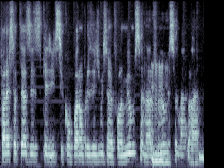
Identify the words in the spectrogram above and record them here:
parece até às vezes que a gente se compara a um presidente de missionário, fala meu missionário, meu missionário lá, né?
